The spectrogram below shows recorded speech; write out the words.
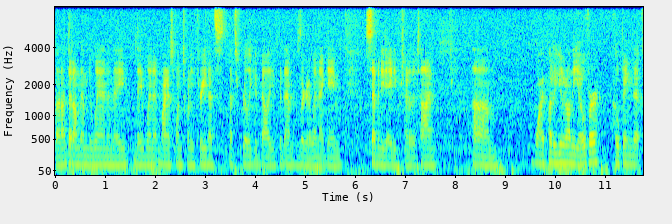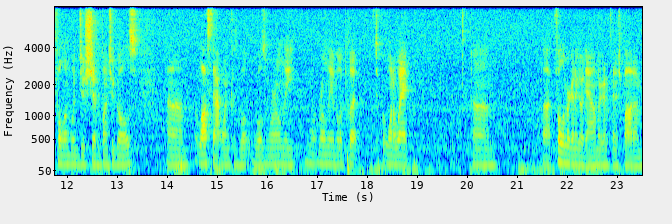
but I bet on them to win, and they they win at minus 123. That's that's really good value for them because they're going to win that game 70 to 80 percent of the time. Um, well, I put a unit on the over, hoping that Fulham would just shove a bunch of goals. Um, lost that one because Wolves were only were only able to put to put one away. Um, but Fulham are going to go down. They're going to finish bottom.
